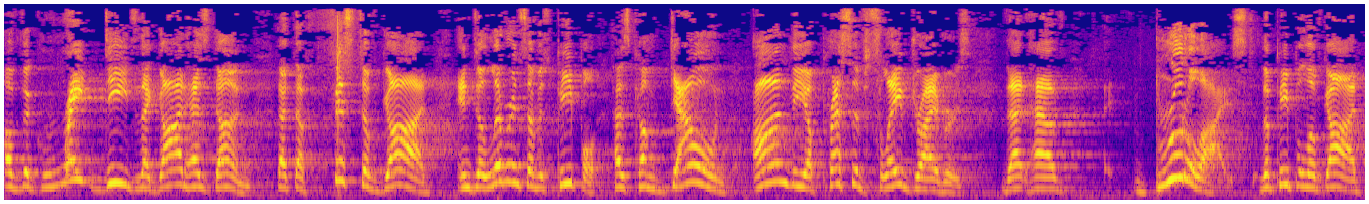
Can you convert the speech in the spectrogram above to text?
of the great deeds that God has done, that the fist of God in deliverance of his people has come down on the oppressive slave drivers that have brutalized the people of God,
